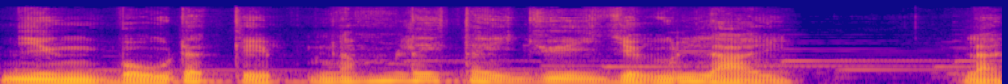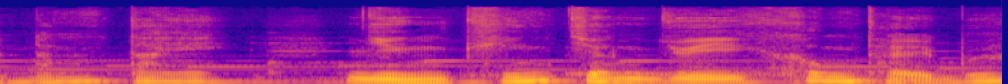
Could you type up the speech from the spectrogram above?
Nhưng Vũ đã kịp nắm lấy tay Duy giữ lại. Là nắm tay, nhưng khiến chân Duy không thể bước.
